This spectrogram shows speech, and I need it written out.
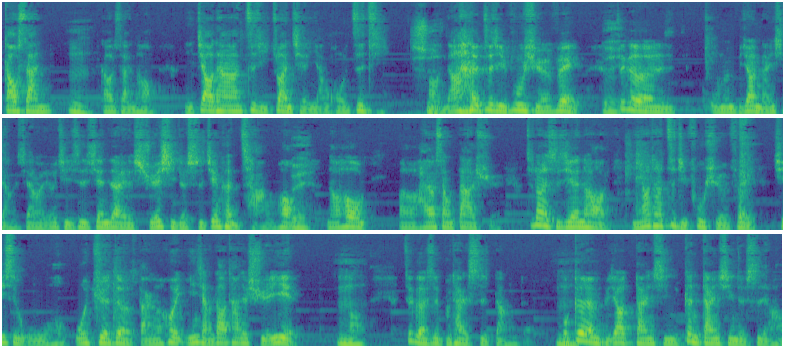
高三，嗯，高三哈，你叫他自己赚钱养活自己，是，然后自己付学费，对，这个我们比较难想象，尤其是现在学习的时间很长哈，对，然后呃还要上大学这段时间哈，你要他自己付学费，其实我我觉得反而会影响到他的学业，嗯，这个是不太适当的。我个人比较担心，更担心的是哈，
